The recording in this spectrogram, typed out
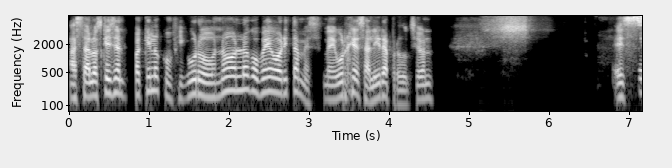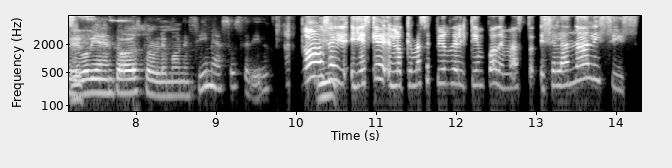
hasta los que dicen, ¿para qué lo configuro? No, luego veo, ahorita me, me urge salir a producción. Es, Y es- luego vienen todos los problemones. Sí, me ha sucedido. No, o sea, y es que en lo que más se pierde el tiempo, además, es el análisis,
